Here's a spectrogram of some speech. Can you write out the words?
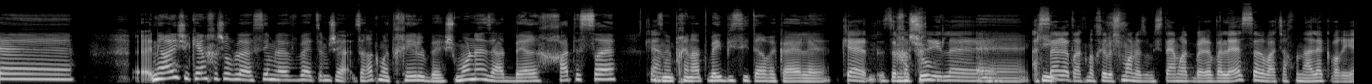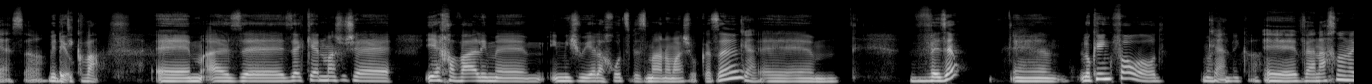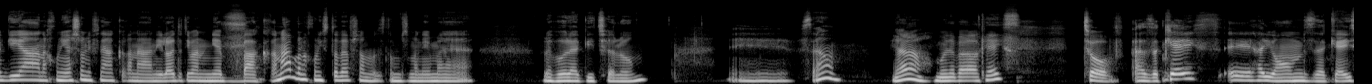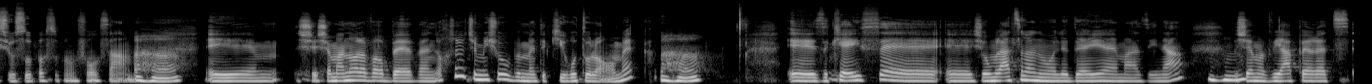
נראה לי שכן חשוב לשים לב בעצם שזה רק מתחיל בשמונה, זה עד בערך 11, כן, אז מבחינת בייביסיטר וכאלה, כן, זה חשוב, מתחיל, אה, כי- הסרט רק מתחיל בשמונה, אז הוא מסתיים רק ברבע לעשר, ועד שאנחנו נעלה כבר יהיה עשר, בדיוק. בתקווה. אמ, אז זה כן משהו שיהיה חבל אם, אם מישהו יהיה לחוץ בזמן או משהו כזה. כן. וזהו, אמ, looking forward, מה כן. שנקרא. אה, ואנחנו נגיע, אנחנו נהיה שם לפני ההקרנה, אני לא יודעת אם אני נהיה בהקרנה, אבל אנחנו נסתובב שם, אז אתם מוזמנים אה, לבוא להגיד שלום. אה, זהו. יאללה, בוא נדבר על הקייס. טוב, אז הקייס אה, היום זה קייס שהוא סופר סופר מפורסם, אהה, אה, ששמענו עליו הרבה, ואני לא חושבת שמישהו באמת הכיר אותו לעומק. אהה. אה, זה קייס אה, אה, שהומלץ לנו על ידי מאזינה. בשם אביה פרץ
